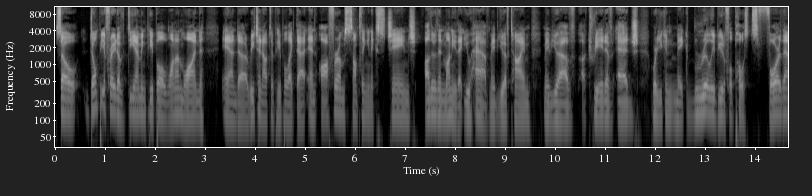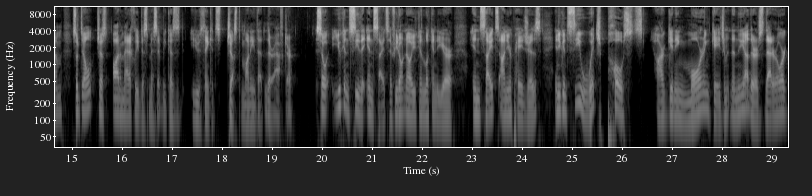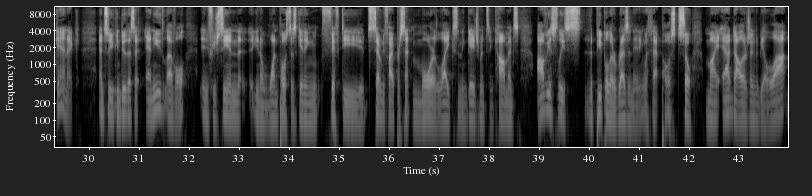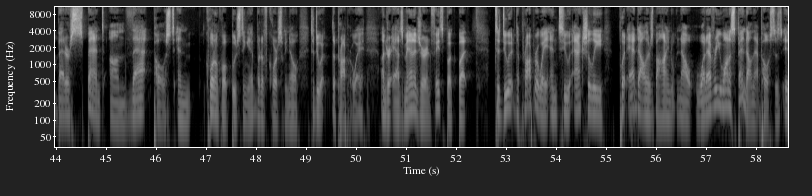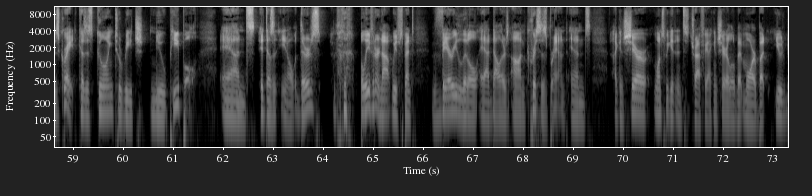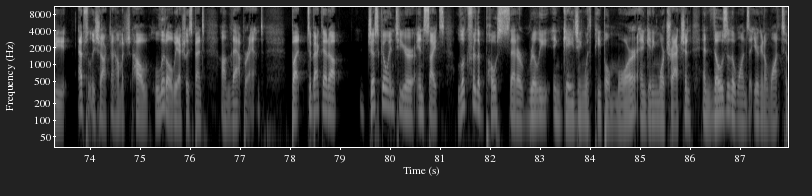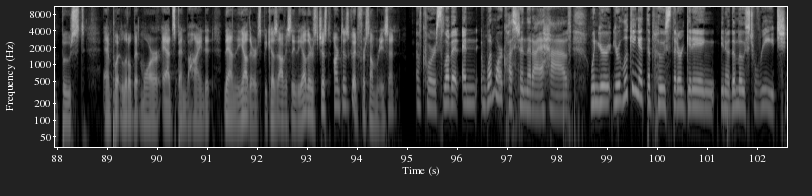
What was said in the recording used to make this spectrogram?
So don't be afraid of DMing people one on one and uh, reaching out to people like that and offer them something in exchange other than money that you have. Maybe you have time, maybe you have a creative edge where you can make really beautiful posts for them. So don't just automatically dismiss it because you think it's just money that they're after. So you can see the insights. If you don't know, you can look into your insights on your pages and you can see which posts are getting more engagement than the others that are organic. And so you can do this at any level. And if you're seeing, you know, one post is getting 50, 75% more likes and engagements and comments, obviously the people are resonating with that post. So my ad dollars are going to be a lot better spent on that post and quote unquote boosting it. But of course, we know to do it the proper way under Ads Manager and Facebook. But to do it the proper way and to actually put ad dollars behind. Now whatever you want to spend on that post is, is great because it's going to reach new people. And it doesn't you know there's believe it or not we've spent very little ad dollars on chris's brand. And i can share once we get into traffic i can share a little bit more but you'd be absolutely shocked on how much how little we actually spent on that brand. But to back that up just go into your insights, look for the posts that are really engaging with people more and getting more traction. And those are the ones that you're going to want to boost and put a little bit more ad spend behind it than the others, because obviously the others just aren't as good for some reason. Of course, love it. And one more question that I have: when you're you're looking at the posts that are getting you know the most reach,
